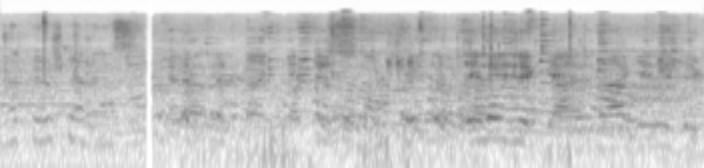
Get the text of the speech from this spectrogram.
Mehmet Bey hoş geldiniz. Gelecek yani daha gelecek.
